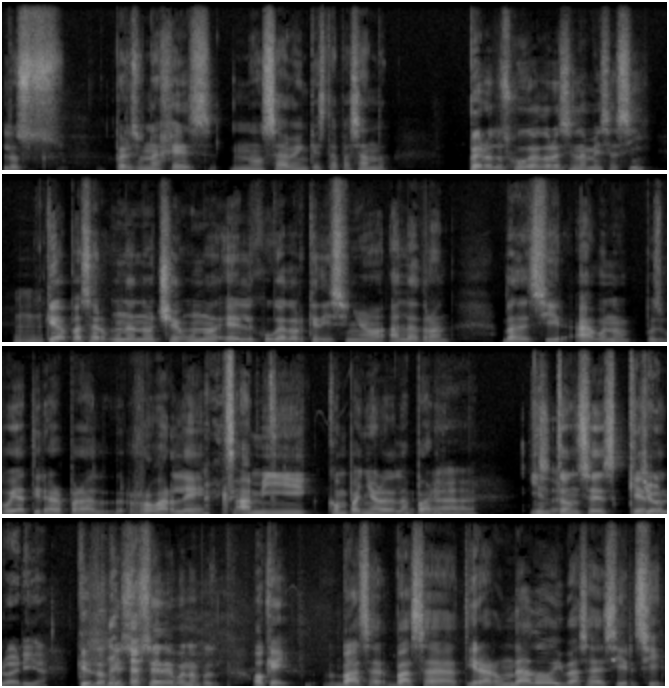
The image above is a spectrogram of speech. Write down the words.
Los personajes no saben qué está pasando. Pero los jugadores en la mesa sí. ¿Qué va a pasar? Una noche, uno, el jugador que diseñó al ladrón va a decir, ah, bueno, pues voy a tirar para robarle a mi compañero de la party. Y entonces, ¿qué es, yo lo, lo haría. qué es lo que sucede? Bueno, pues, ok, vas a, vas a tirar un dado y vas a decir, sí.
